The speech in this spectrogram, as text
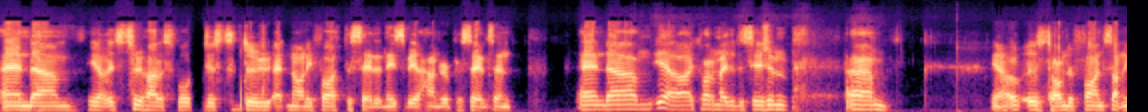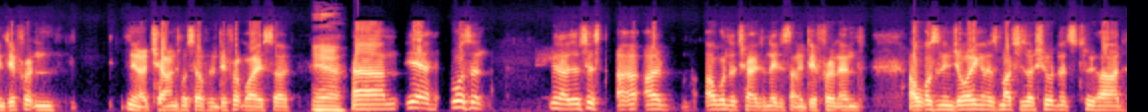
and um, you know, it's too hard a sport just to do at ninety five percent. It needs to be hundred percent, and and um, yeah, I kind of made the decision. Um, you know, it was time to find something different and you know challenge myself in a different way. So yeah, um, yeah, it wasn't you know, there's just I, I I wanted to change. I needed something different, and I wasn't enjoying it as much as I should. And it's too hard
